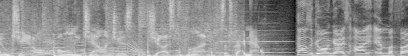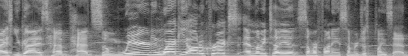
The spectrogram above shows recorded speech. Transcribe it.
new channel. Only challenges, just fun. Subscribe now. How's it going, guys? I am Matthias. You guys have had some weird and wacky autocorrects, and let me tell you, some are funny, some are just plain sad.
